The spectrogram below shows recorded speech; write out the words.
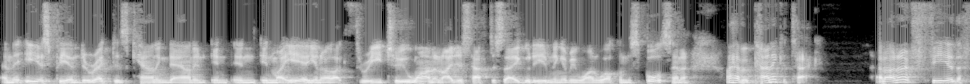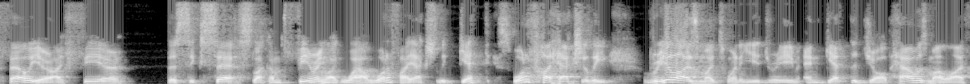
and the ESPN director's counting down in, in, in, in, my ear, you know, like three, two, one. And I just have to say, good evening, everyone. Welcome to Sports Center. I have a panic attack. And I don't fear the failure. I fear the success. Like I'm fearing like, wow, what if I actually get this? What if I actually realize my 20 year dream and get the job? How is my life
